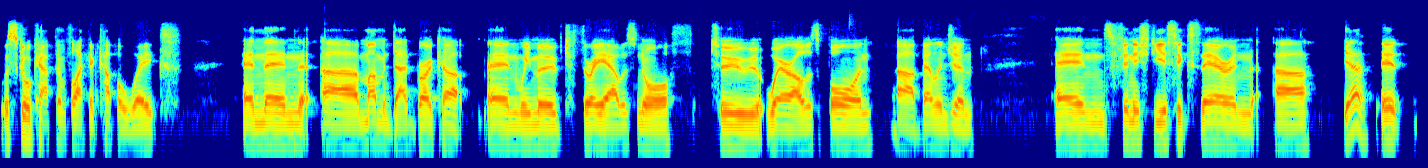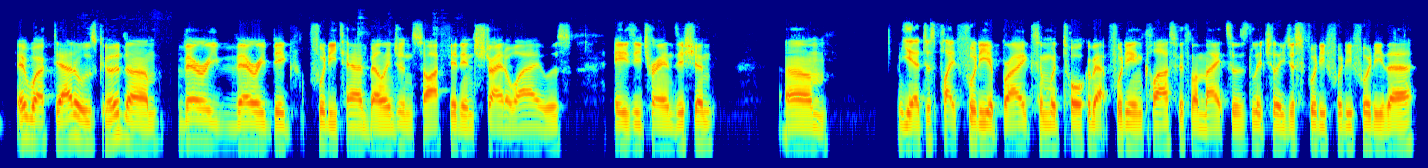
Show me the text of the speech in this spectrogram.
was school captain for like a couple of weeks. And then uh, mum and dad broke up and we moved three hours north to where I was born, uh, Bellingen and finished year six there. And uh, yeah, it it worked out. It was good. Um, very very big footy town, Bellingen, so I fit in straight away. It was easy transition. Um, yeah, just played footy at breaks and would talk about footy in class with my mates. It was literally just footy, footy, footy there.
